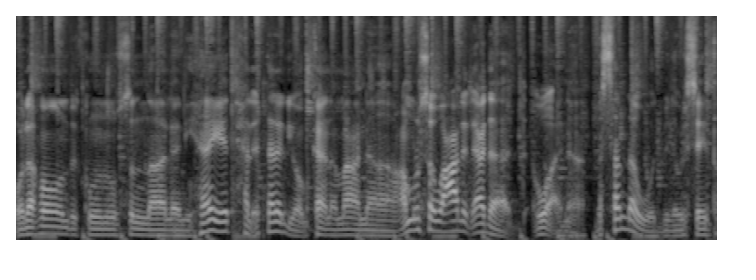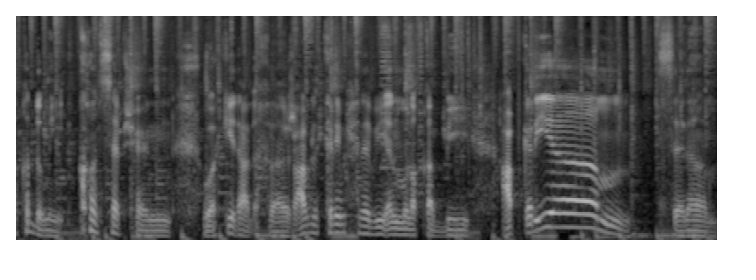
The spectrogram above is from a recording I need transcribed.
ولهون بتكون وصلنا لنهاية حلقتنا لليوم. كان معنا عمرو سوا على الإعداد وأنا بسام داود بدوري سيد تقدم misconception وأكيد على الإخراج عبد الكريم حلبي الملقب ب عبكريم سلام.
